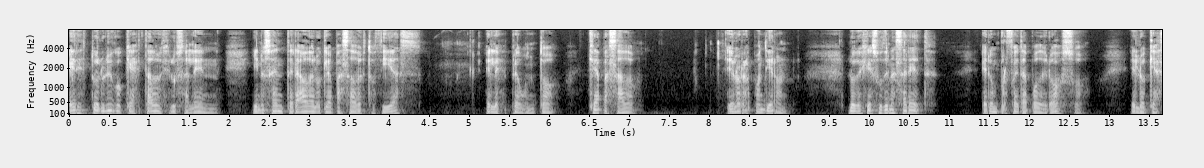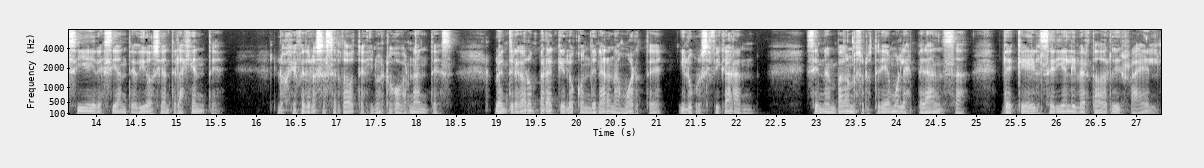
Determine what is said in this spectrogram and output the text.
¿Eres tú el único que ha estado en Jerusalén y nos ha enterado de lo que ha pasado estos días? Él les preguntó, ¿qué ha pasado? Ellos respondieron, lo de Jesús de Nazaret. Era un profeta poderoso en lo que hacía y decía ante Dios y ante la gente los jefes de los sacerdotes y nuestros gobernantes lo entregaron para que lo condenaran a muerte y lo crucificaran. Sin embargo, nosotros teníamos la esperanza de que Él sería el libertador de Israel.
